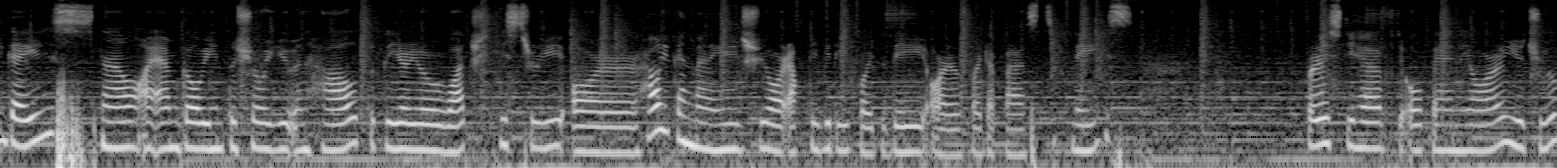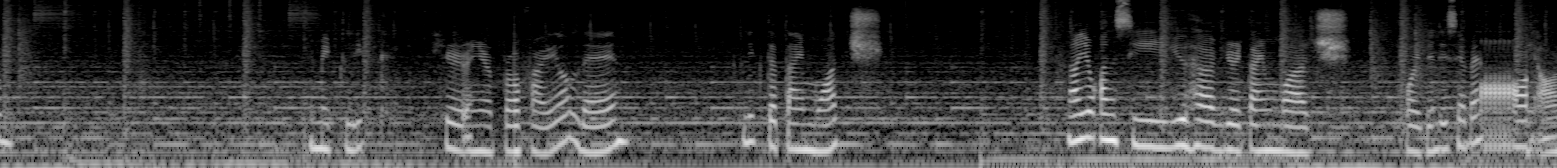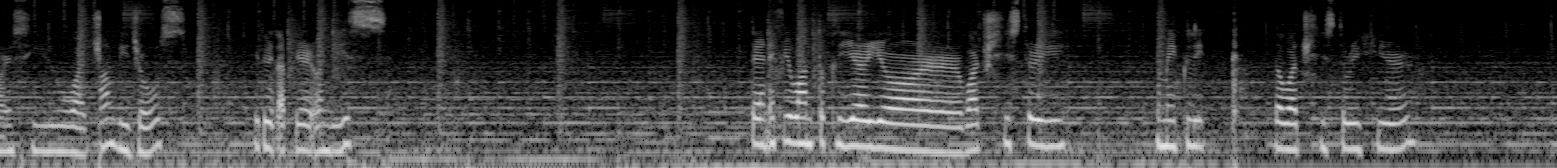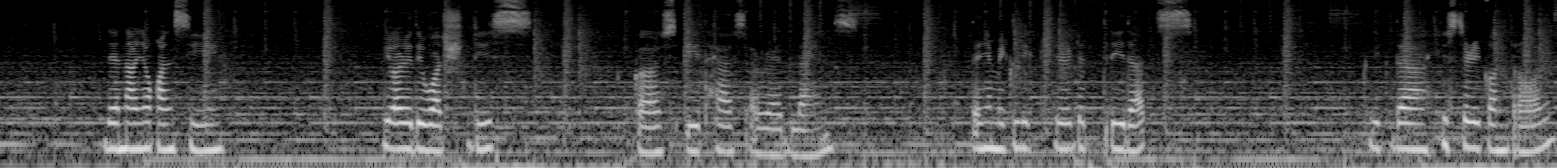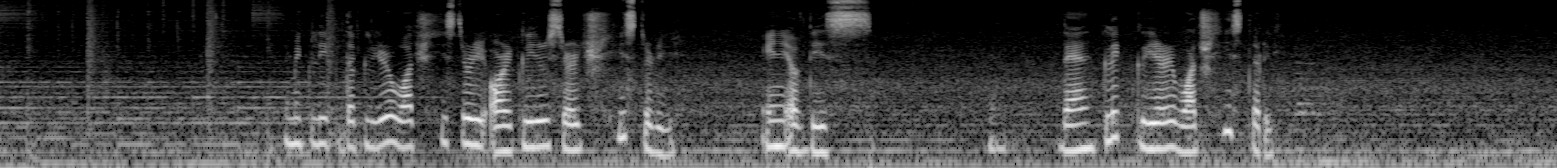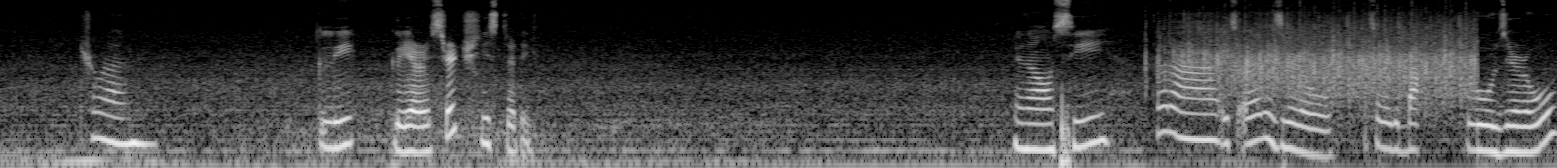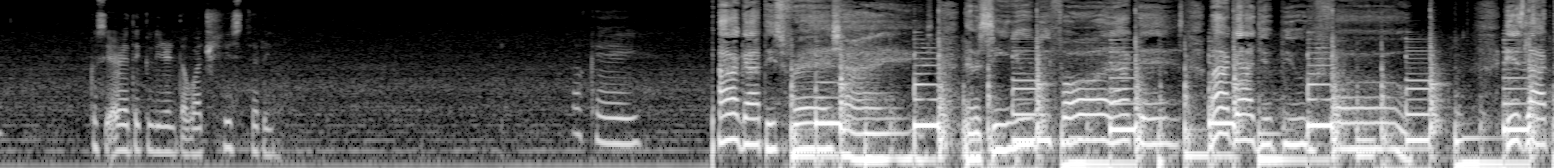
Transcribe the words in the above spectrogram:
guys. Now I am going to show you on how to clear your watch history or how you can manage your activity for today or for the past days. First you have to open your YouTube. You may click here on your profile then click the time watch. Now you can see you have your time watch for 27 hours you watch. Videos it will appear on this. Then if you want to clear your watch history you may click the watch history here. Then now you can see you already watched this because it has a red lines. Then you may click here the three dots click the history control. You may click the clear watch history or clear search history. Any of these. Then click clear watch history. Run click clear search history. You now see Ta-da! It's already zero. It's already back to zero. Because he already cleared the watch history. Okay. I got these fresh eyes. Never seen you before like this. My God, you're beautiful. It's like the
